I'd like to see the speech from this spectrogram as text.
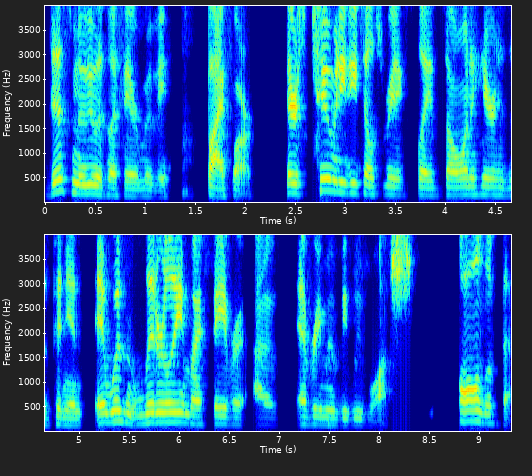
This movie was my favorite movie by far. There's too many details for me to explain, so I want to hear his opinion. It wasn't literally my favorite out of every movie we've watched. All of them.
